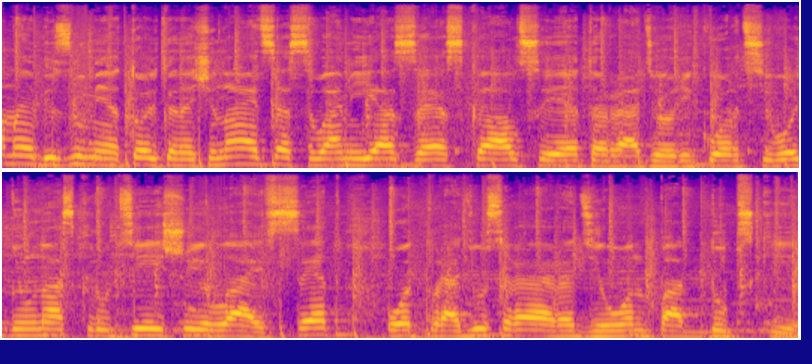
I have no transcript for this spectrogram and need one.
Самое безумие только начинается. С вами я, The Skulls, и это Радио Рекорд. Сегодня у нас крутейший live set от продюсера Родион Поддубский.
